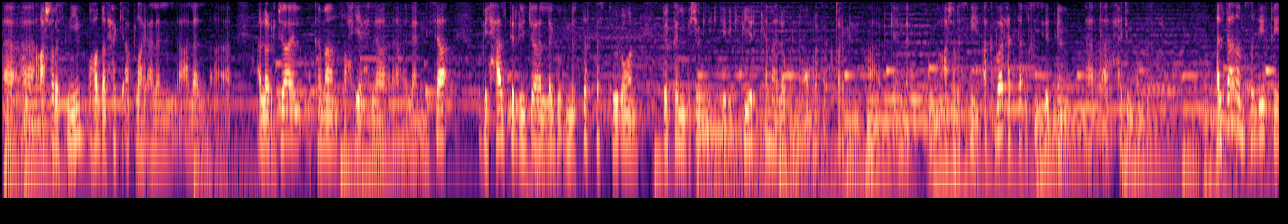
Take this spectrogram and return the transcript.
آه، آه، عشر سنين. وهذا الحكي ابلاي على ال على ال على الرجال وكمان صحيح آه، للنساء. وبحالة الرجال لقوا إنه التستوستيرون بقل بشكل كتير كبير كما لو إنه عمرك أكبر من كأنك عشر سنين أكبر حتى الخصيتين حجمهم بصغر. هل تعلم صديقي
